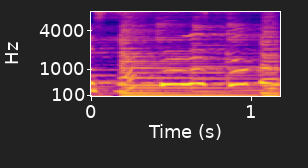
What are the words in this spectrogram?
Restaurant, let's go.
